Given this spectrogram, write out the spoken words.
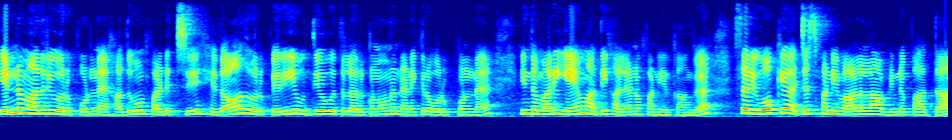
என்ன மாதிரி ஒரு பொண்ணை? அதுவும் படித்து ஏதாவது ஒரு பெரிய உத்தியோகத்தில் இருக்கணும்னு நினைக்கிற ஒரு பொண்ணை இந்த மாதிரி ஏமாற்றி கல்யாணம் பண்ணியிருக்காங்க. சரி ஓகே அட்ஜஸ்ட் பண்ணி வாழலாம் அப்படின்னு பார்த்தா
